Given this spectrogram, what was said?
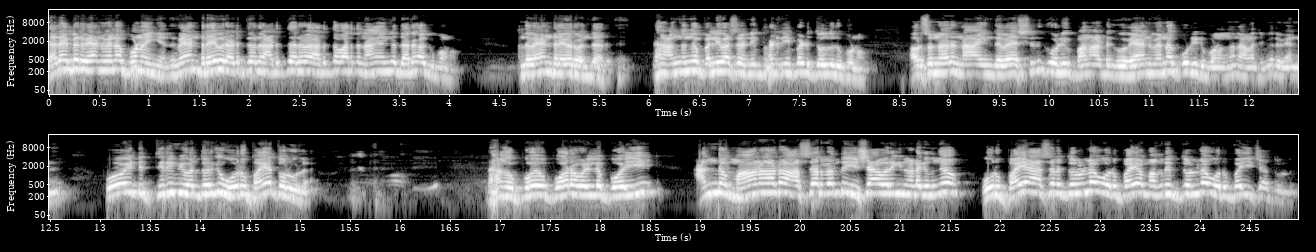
நிறைய பேர் வேன் வேணா போனாங்க இங்கே. வேன் டிரைவர் அடுத்த அடுத்த தடவை அடுத்த வாரத்தை நாங்கள் எங்கே தர்வாக்கு போனோம். அந்த வேன் டிரைவர் வந்தார். நாங்கள் அங்கங்கே பள்ளிவாசல் நிப்பாட்டி நிப்பாட்டி தொழுதுட்டு போனோம். அவர் சொன்னார் நான் இந்த வே சிறுக்கு ஒளி மாநாட்டுக்கு வேன் வேணால் கூட்டிகிட்டு போனோங்க நாலஞ்சு பேர் வேணும். போயிட்டு திரும்பி வந்த வரைக்கும் ஒரு பய தொழுவில். நாங்கள் போய் போகிற வழியில் போய் அந்த மாநாடு அசர்லேருந்து இஷா வரைக்கும் நடக்குதுங்க. ஒரு பய அசர தொழில ஒரு பய மகரிப் தொழில ஒரு பய இஷா தொழில்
